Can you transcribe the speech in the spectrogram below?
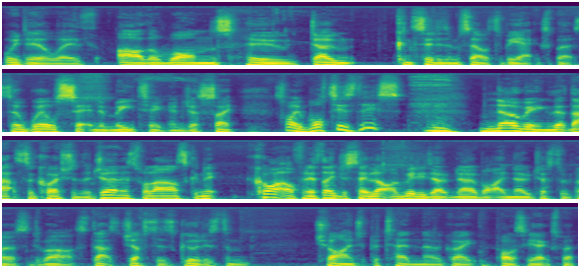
we deal with are the ones who don't consider themselves to be experts. So we'll sit in a meeting and just say, "Sorry, what is this?" Hmm. Knowing that that's the question the journalists will ask, and it, quite often, if they just say, "Look, I really don't know, but I know just the person to ask," that's just as good as them trying to pretend they're a great policy expert.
